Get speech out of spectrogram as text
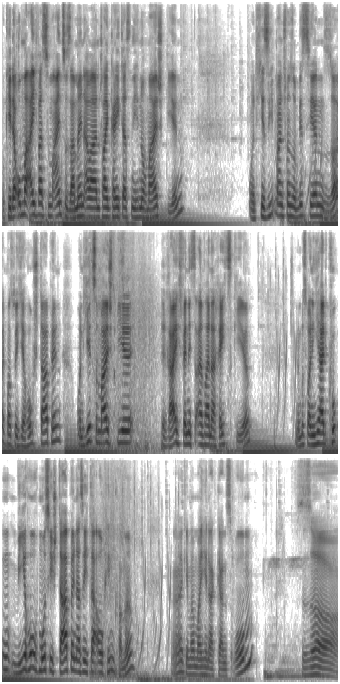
Okay, da oben war eigentlich was zum Einzusammeln, aber anscheinend kann ich das nicht nochmal spielen. Und hier sieht man schon so ein bisschen, so, ich muss mich hier hochstapeln. Und hier zum Beispiel reicht, wenn ich einfach nach rechts gehe. Dann muss man hier halt gucken, wie hoch muss ich stapeln, dass ich da auch hinkomme. Ja, gehen wir mal hier nach ganz oben. So,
